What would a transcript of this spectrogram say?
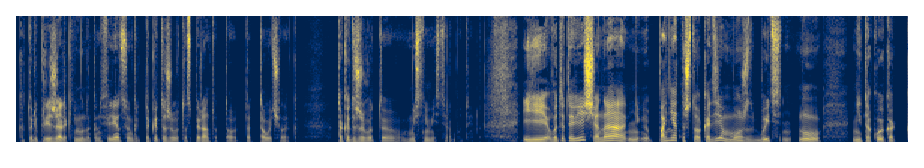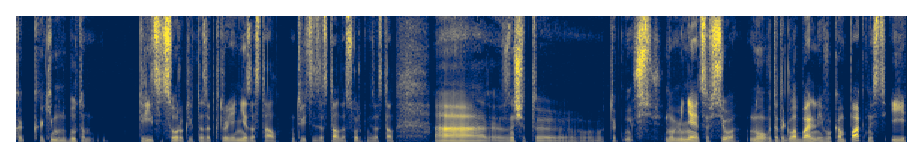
которые приезжали к нему на конференцию. Он говорит, так это же вот аспирант вот того, того человека. Так это же вот э, мы с ним вместе работаем. И вот эта вещь, она... Понятно, что академ может быть, ну, не такой, как, как каким он был там 30-40 лет назад, которые я не застал. Ну, 30 застал, да, 40 не застал. А, значит, э, так, ну, меняется все. Но вот эта глобальная его компактность и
